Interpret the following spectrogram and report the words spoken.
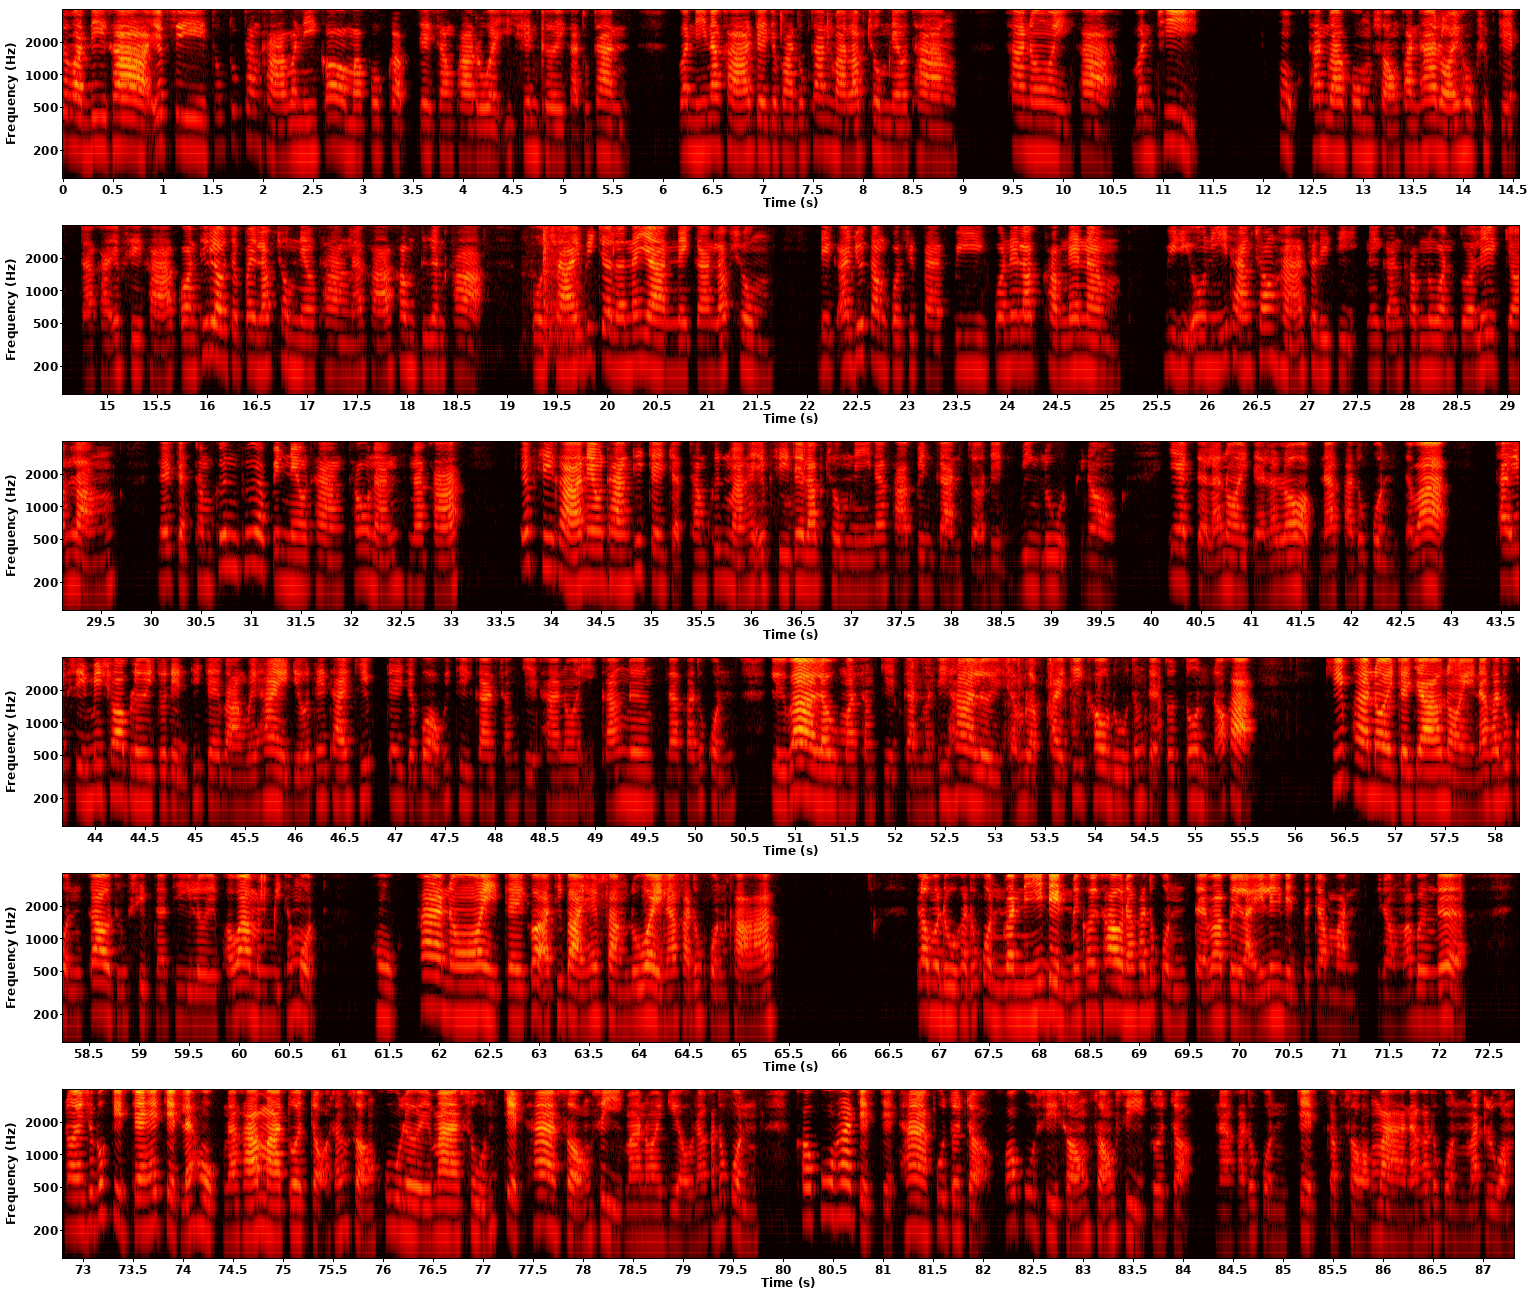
สวัสดีค่ะ FC ทุกทุกท่านค่ะ วันนี้ก็มาพบกับใจสังพารวยอีกเช่นเคยค่ะทุกท่าน วันนี้นะคะใจจะพาทุกท่านมารับชมแนวทางฮานอยค่ะ วันที่ 6 ธันวาคม 2567 นะคะ FC ค่ะก่อนที่เราจะไปรับชมแนวทางนะคะคำเตือนค่ะ โปรดใช้วิจารณญาณในการรับชม เด็กอายุต่ำกว่า 18 ปีควรได้รับคำแนะนำวิดีโอนี้ทางช่องหาสถิติในการคำนวณตัวเลขย้อนหลัง และจัดทำขึ้นเพื่อเป็นแนวทางเท่านั้นนะคะ FC ขาแนวทางที่ใจจัดทำขึ้นมาให้ FC ได้รับชมนี้นะคะ เป็นการเจาะเด่นวิ่งลูดพี่น้อง แยกแต่ละหน่อยแต่ละรอบนะคะทุกคนแต่ว่าถ้า FC ไม่ชอบเลยตัวเด่นที่ใจวางไว้ให้ เดี๋ยวท้ายๆคลิปใจจะบอกวิธีการสังเกตฮานอยอีกครั้งหนึ่งนะคะทุกคน หรือว่าเรามาสังเกตกันวันที่ 5 เลยสำหรับใครที่เข้าดูตั้งแต่ต้นๆเนาะค่ะ คลิปฮานอยจะยาวหน่อยนะคะ ทุกคน 9 ถึง 10 นาทีเลย เพราะว่ามันมีทั้งหมด 6 5นอย ใจก็อธิบายให้ฟังด้วยนะคะ ทุกคนค่ะ เรามาดูค่ะทุกคนวันนี้เด่นไม่ค่อยเข้านะคะ ทุกคนแต่ว่าไปไหลเลขเด่นประจำวันพี่น้องมาเบิงเด้อหน่อยเฉพาะกิจใจให้เจ็ดและหกนะคะ มาตัวเจาะทั้งสองคู่เลยมาศูนย์เจ็ดห้าสองสี่มาหน่อยเดียวนะคะ ทุกคนเข้าคู่ห้าเจ็ดเจ็ดห้าคู่ตัวเจาะเข้าคู่สี่สองสองสี่ตัวเจาะ นะคะทุกคนเจ็ดกับสองมานะคะทุกคนมัดรวม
